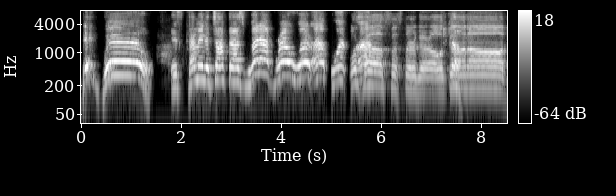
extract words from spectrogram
Big Will is coming to talk to us. What up, bro? What up? What What's up? up, sister girl? What's Yeah. going on?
